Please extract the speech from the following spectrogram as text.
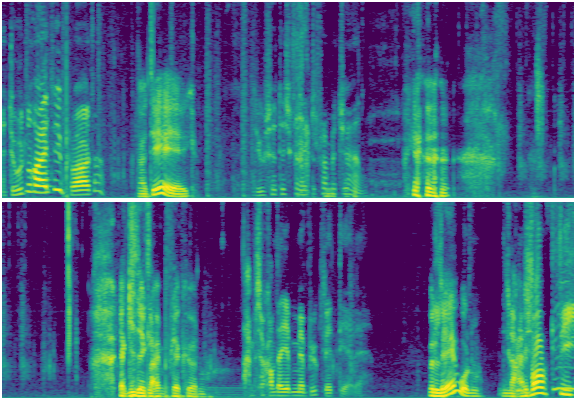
Er du den rigtige potter? Nej, det er jeg ikke. User disconnected from the channel. jeg gider ikke lege med flere køer nu. Ej, men så kom der hjem med at bygge lidt der, da. Hvad laver du? Nej, hvor fint.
